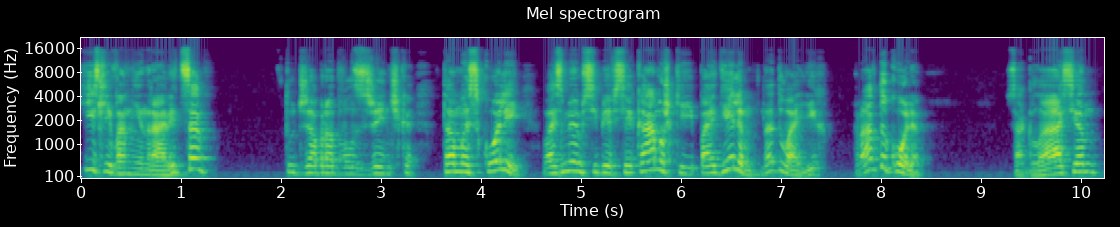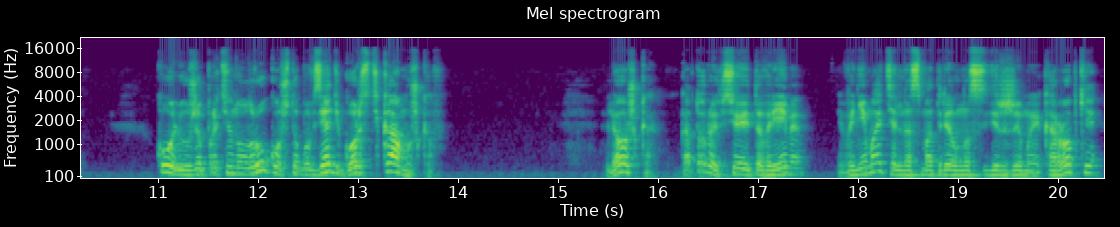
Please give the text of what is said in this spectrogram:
«Если вам не нравится», — тут же обрадовалась Женечка, «то мы с Колей возьмем себе все камушки и поделим на двоих. Правда, Коля?» «Согласен». Коля уже протянул руку, чтобы взять горсть камушков. Лёшка, который все это время внимательно смотрел на содержимое коробки,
